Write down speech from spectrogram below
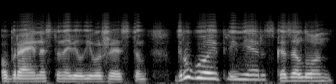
О'Брайен остановил его жестом. «Другой пример», — сказал он.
